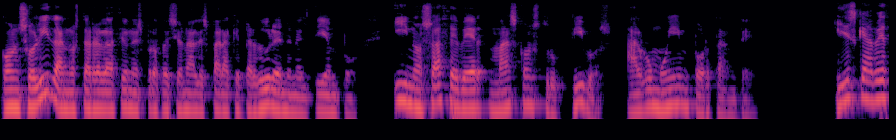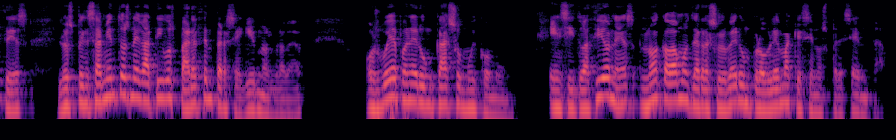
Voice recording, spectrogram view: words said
consolida nuestras relaciones profesionales para que perduren en el tiempo y nos hace ver más constructivos, algo muy importante. Y es que a veces los pensamientos negativos parecen perseguirnos, ¿verdad? Os voy a poner un caso muy común. En situaciones no acabamos de resolver un problema que se nos presenta.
